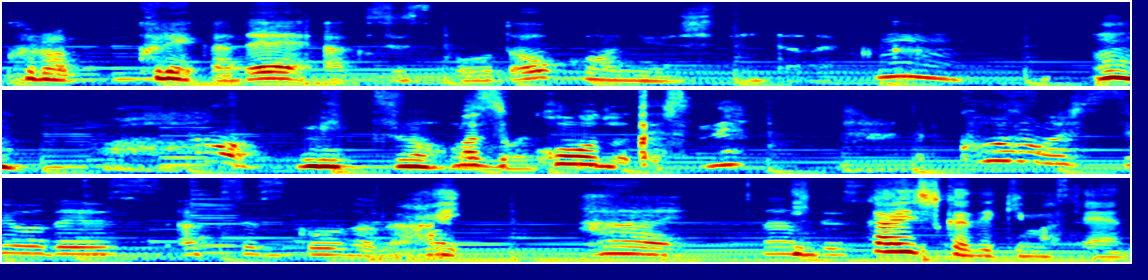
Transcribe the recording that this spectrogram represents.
クロクレカでアクセスコードを購入していただくか。うん。うんあの3つのまずコードですね。コードが必要です。アクセスコードが。はい。はい。なんで一す回しかできません。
